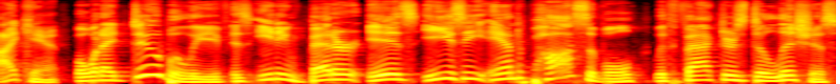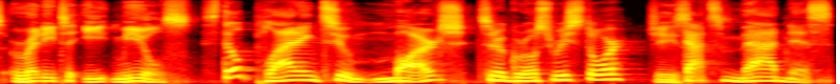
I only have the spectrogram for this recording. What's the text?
I can't. But what I do believe is eating better is easy and possible with Factor's delicious, ready to eat meals. Still planning to march to the grocery store? Jesus. That's madness.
